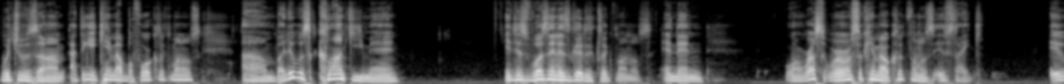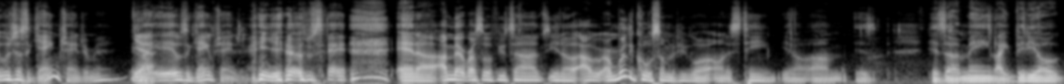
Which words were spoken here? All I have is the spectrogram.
which was um I think it came out before ClickFunnels, um but it was clunky, man. It just wasn't as good as ClickFunnels. And then when Russell when Russell came out, with ClickFunnels, it's like it was just a game changer, man. Yeah. Like, it was a game changer. you know what I'm saying? And uh, I met Russell a few times. You know, I, I'm really cool with some of the people on his team. You know, um, his his uh, main like video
